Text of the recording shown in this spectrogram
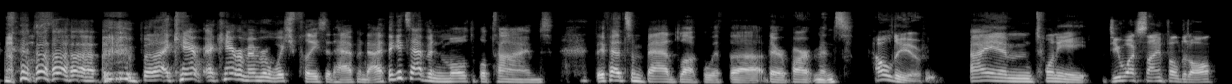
but I can't I can't remember which place it happened. I think it's happened multiple times. They've had some bad luck with uh their apartments. How old are you? I am 28. Do you watch Seinfeld at all?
